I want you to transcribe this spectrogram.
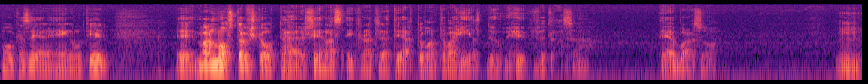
och kan säga det en gång till. Eh, man måste ha förstått det här senast 1931 om man inte var helt dum i huvudet. Alltså. Det är bara så. Mm.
